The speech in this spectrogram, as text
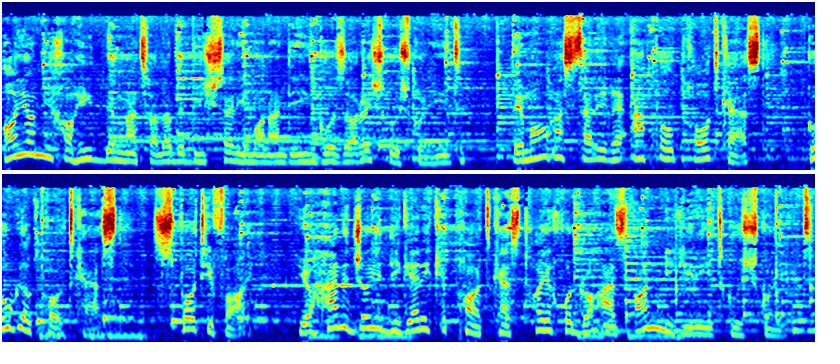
آیا می خواهید به مطالب بیشتری مانند این گزارش گوش کنید؟ به ما از طریق Apple Podcast، Google Podcast، Spotify یا هر جای دیگری که پادکست های خود را از آن می گیرید گوش کنید؟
